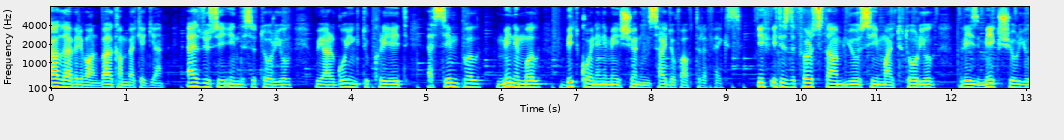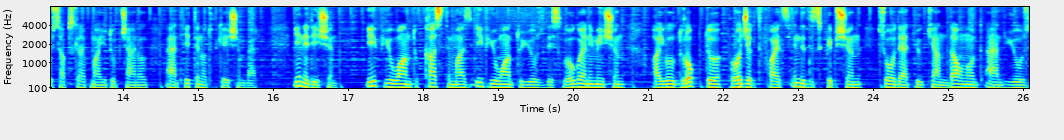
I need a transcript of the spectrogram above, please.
Hello everyone, welcome back again. As you see in this tutorial, we are going to create a simple, minimal Bitcoin animation inside of After Effects. If it is the first time you see my tutorial, please make sure you subscribe my YouTube channel and hit the notification bell. In addition, if you want to customize, if you want to use this logo animation, I will drop the project files in the description so that you can download and use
